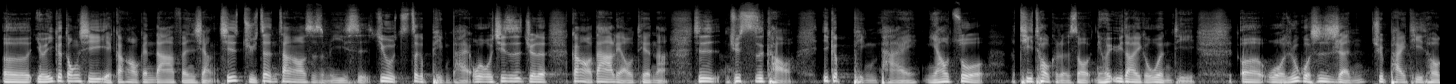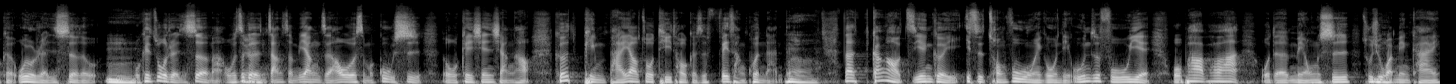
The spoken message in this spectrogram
呃，有一个东西也刚好跟大家分享，其实矩阵账号是什么意思？就这个品牌，我我其实觉得刚好大家聊天呐、啊，其实你去思考一个品牌，你要做 TikTok 的时候，你会遇到一个问题，呃，我如果是人去拍 TikTok，我有人设的，嗯，我可以做人设嘛，我这个人长什么样子，然后我有什么。什么故事我可以先想好，可是品牌要做 TikTok 是非常困难的。嗯，那刚好子燕哥也一直重复问我一个问题：无论是服务业，我怕怕怕我的美容师出去外面开，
